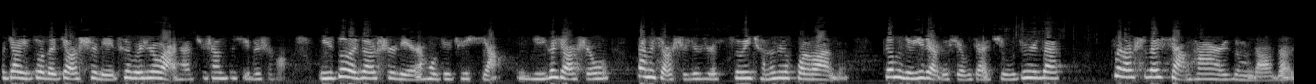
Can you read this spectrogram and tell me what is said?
我只要一坐在教室里，特别是晚上去上自习的时候，一坐在教室里，然后我就去想，一个小时、半个小时，就是思维全都是混乱的，根本就一点都学不下去。我就是在。不知道是在想他还是怎么着的，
